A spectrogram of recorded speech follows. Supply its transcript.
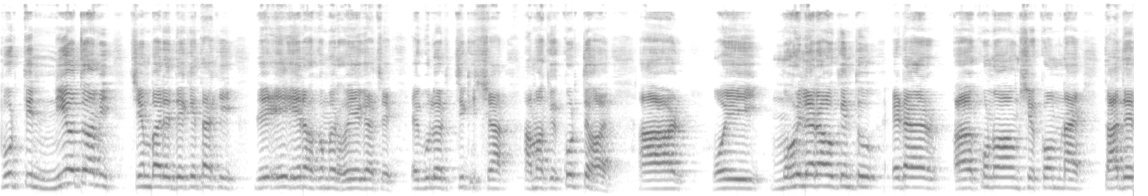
প্রতিনিয়ত আমি চেম্বারে দেখে থাকি যে এরকমের হয়ে গেছে, এগুলোর চিকিৎসা আমাকে করতে হয়। আর ওই মহিলারাও কিন্তু এটার কোনো অংশে কম নাই। তাদের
